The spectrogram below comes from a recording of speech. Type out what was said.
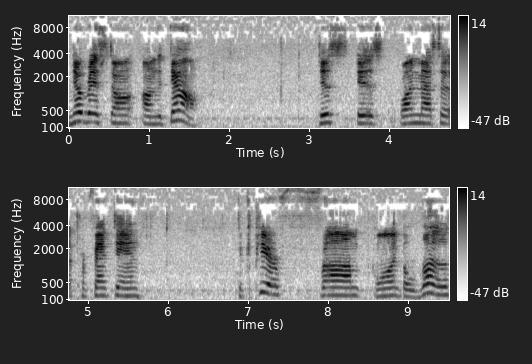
no redstone on the down. This is one method of preventing the computer from going below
